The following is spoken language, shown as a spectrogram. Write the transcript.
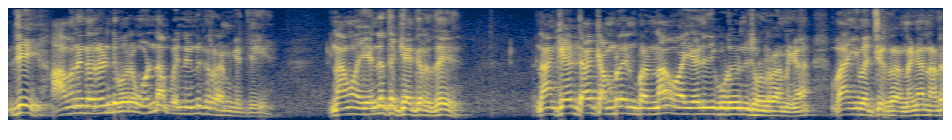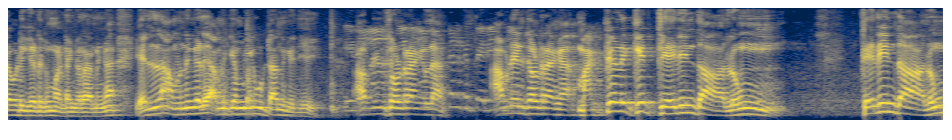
ஜி அவனுங்க ரெண்டு பேரும் ஒண்ணா போய் நின்றுக்கிறானுங்க ஜி. நாம என்னத்தை கேட்கறது நான் கேட்டால் கம்ப்ளைண்ட் பண்ணால் எழுதி கொடுன்னு சொல்கிறானுங்க வாங்கி வச்சிடுறானுங்க நடவடிக்கை எடுக்க மாட்டேங்கிறானுங்க. எல்லாம் அவனுங்களே அமைக்க அமைக்க விட்டானுங்க ஜி. அப்படின்னு சொல்கிறாங்கல்ல அப்படின்னு சொல்கிறாங்க மக்களுக்கு தெரிந்தாலும் தெரிந்தாலும்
